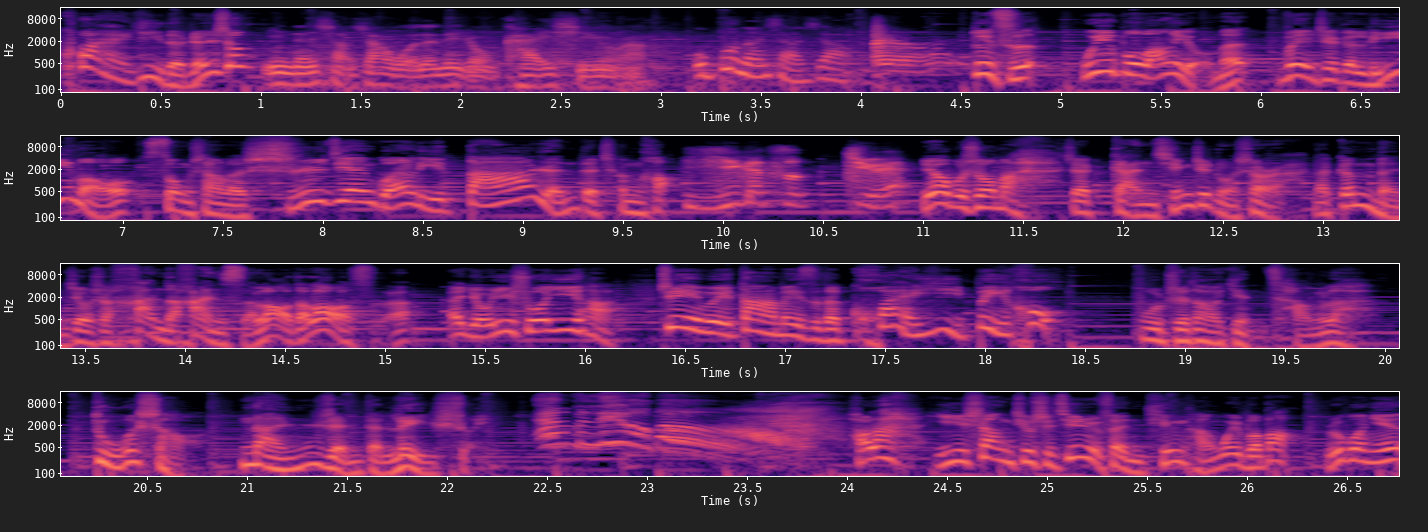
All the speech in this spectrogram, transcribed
快意的人生。你能想象我的那种开心吗？我不能想象。对此，微博网友们为这个李某送上了时间管理达人的称号，一个字绝。要不说嘛，这感情这种事儿啊，那根本就是旱的旱死，涝的涝死。哎，有一说一哈，这位大妹子的快意背后，不知道隐藏了多少男人的泪水。好了，以上就是今日份厅堂微博报。如果您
